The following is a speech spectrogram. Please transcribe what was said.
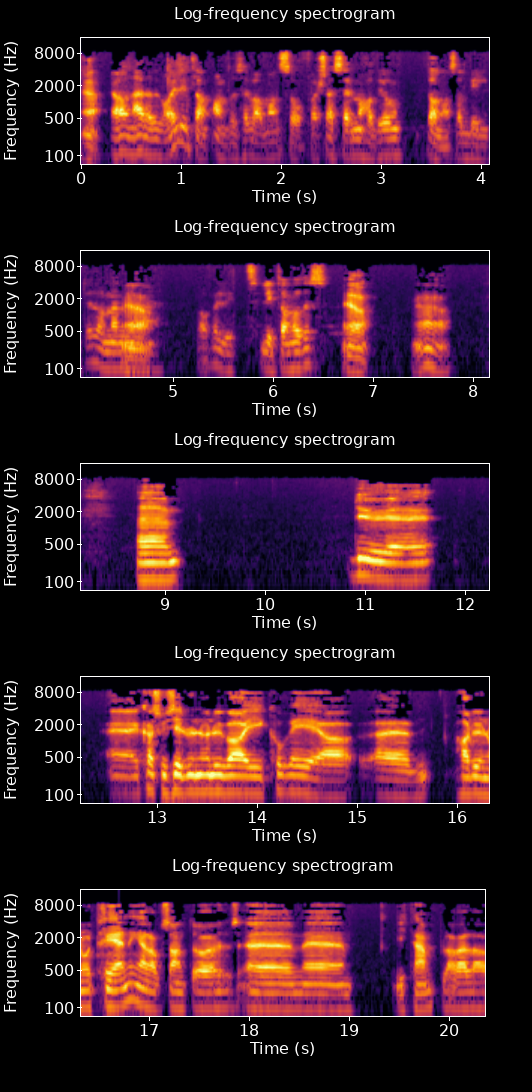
Ja. Ja, nei, det var jo litt annerledes enn hva man så for seg. Selv om man hadde jo danna seg et bilde, da, men Ja. eh, det var vel litt, litt annerledes. Ja. Ja, ja. Ehm, du eh, Hva skal vi si, du, når du var i Korea, uh, har du noe trening eller noe sånt og, eh, med, i templer, eller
